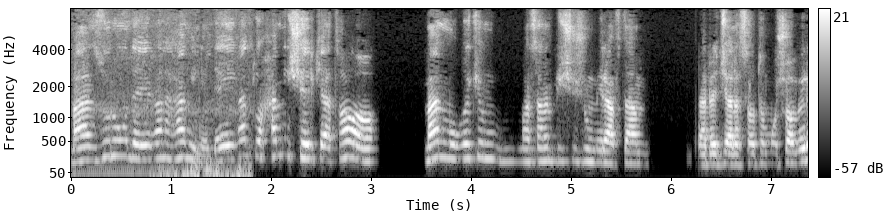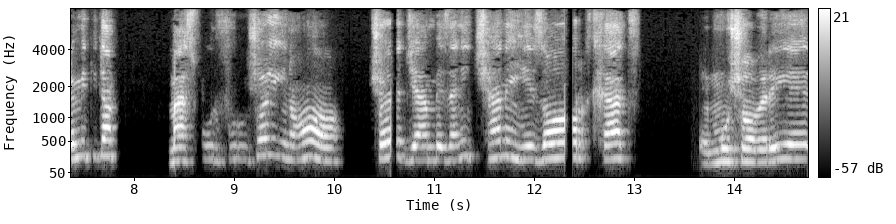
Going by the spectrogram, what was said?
منظور اون دقیقا همینه. دقیقا تو همین شرکت ها من موقعی که مثلا پیششون می‌رفتم برای جلسات و مشاوره می‌دیدم مسئول فروش های اینها شاید جمع بزنی چند هزار خط مشاوره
